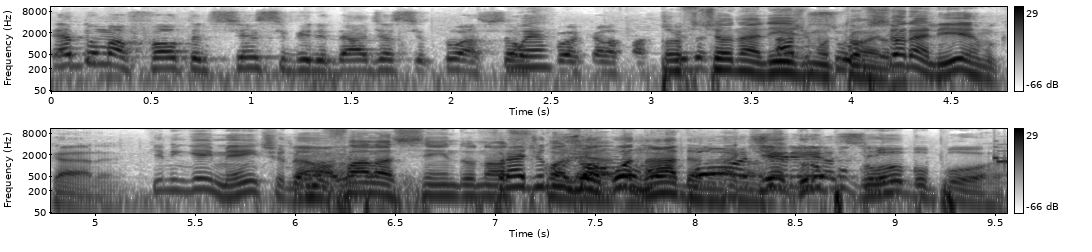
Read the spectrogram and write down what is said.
É de uma falta de sensibilidade a situação Ué, que foi aquela partida. profissionalismo, Absurdo. Tony. Profissionalismo, cara. Que ninguém mente, não. Não, fala assim do nosso Fred não colega. jogou nada, né? Aqui é Grupo assim, Globo, porra.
